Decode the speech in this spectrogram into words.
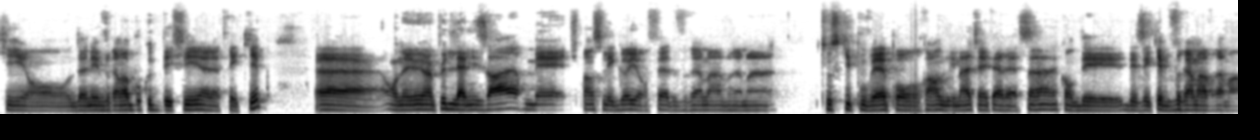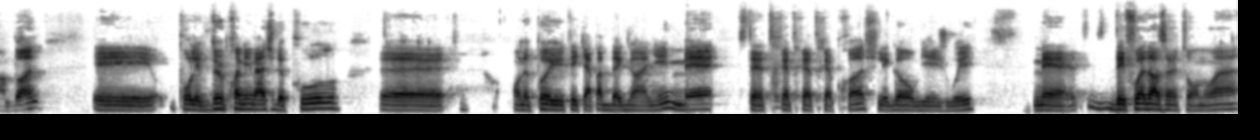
qui ont donné vraiment beaucoup de défis à notre équipe. On a eu un peu de la misère, mais je pense que les gars, ils ont fait vraiment, vraiment tout ce qu'ils pouvaient pour rendre les matchs intéressants contre des, équipes vraiment, vraiment bonnes. Et pour les deux premiers matchs de pool, euh, on n'a pas été capable de gagner, mais c'était très, très, très proche. Les gars ont bien joué. Mais des fois, dans un tournoi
